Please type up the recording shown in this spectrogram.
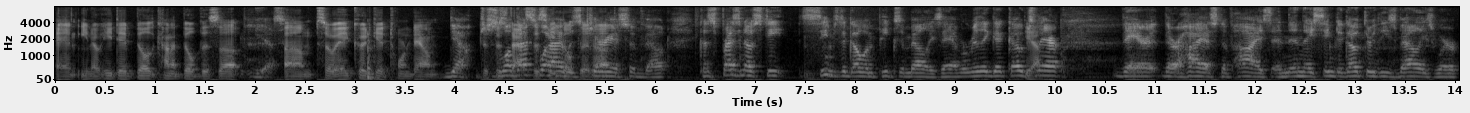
and you know he did build kind of build this up. Yes. Um, so it could get torn down. Yeah, Just as well, fast that's as what he I built was curious up. about because Fresno State seems to go in peaks and valleys. They have a really good coach Yeah. there. They're they're highest of highs, and then they seem to go through these valleys where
